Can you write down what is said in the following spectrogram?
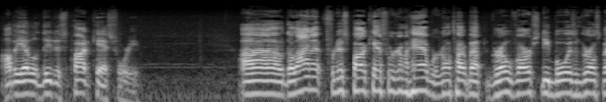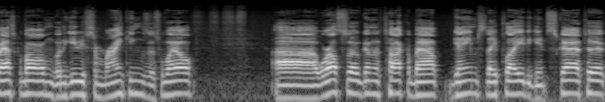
I'll be able to do this podcast for you. the lineup for this podcast we're going to have, we're going to talk about the Grove varsity boys and girls basketball. I'm going to give you some rankings as well. we're also going to talk about games they played against Skiatook,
